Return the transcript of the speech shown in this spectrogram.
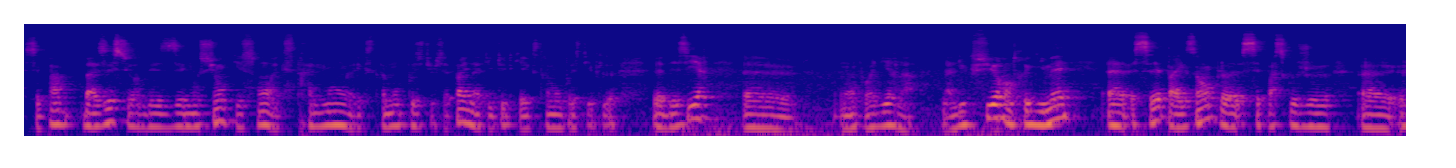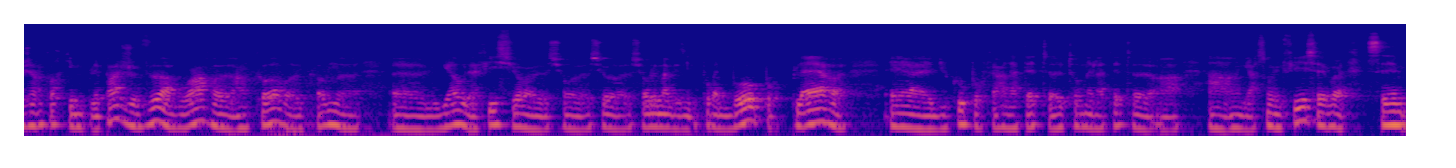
c'est pas basé sur des émotions qui sont extrêmement extrêmement positives. C'est pas une attitude qui est extrêmement positive. Le, désir euh, on pourrait dire la, la luxure entre guillemets euh, c'est par exemple, c'est parce que je, euh, j'ai un corps qui me plaît pas, je veux avoir euh, un corps comme le gars ou la fille sur, sur, sur, sur, le magazine, pour être beau, pour plaire, et du coup pour faire la tête, tourner la tête à, à un garçon ou une fille, c'est, voilà, c'est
